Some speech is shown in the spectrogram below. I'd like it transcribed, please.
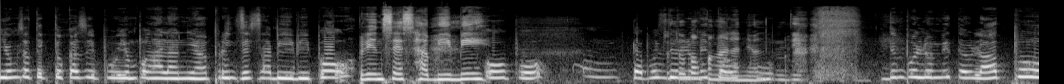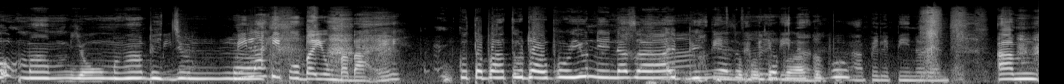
Yung sa TikTok kasi po, yung pangalan niya, Princess Habibi po. Princess Habibi. Opo. Um, Tapos Totoo bang lumitaw pangalan yun? po. Hindi. Doon po lumitaw lahat po, ma'am, yung mga video na... May lahi po ba yung babae? Kutabato daw po yun eh. Nasa FB niya sa Pilipino. Po. Ah, Pilipino rin. Um,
